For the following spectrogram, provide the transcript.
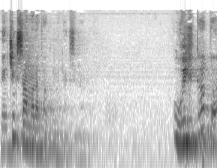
Մենք չենք սահմանափակում մենակ սրանով։ Ուղիղ կապը,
